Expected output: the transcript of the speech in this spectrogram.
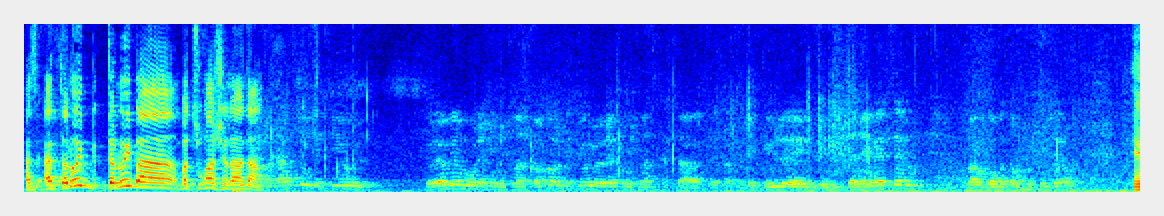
אז, אז תלוי, תלוי ב- בצורה של האדם. אדם שהוא בטיול, ביום יום הוא הולך עם מכנס ככה, אבל בטיול הוא הולך עם מכנס קצר. אז אז בטיול זה משתנה בעצם במקומות המחוצים שלו?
